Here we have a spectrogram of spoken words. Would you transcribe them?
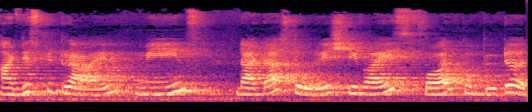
hard disk drive means data storage device for computer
